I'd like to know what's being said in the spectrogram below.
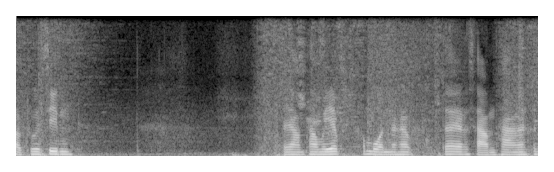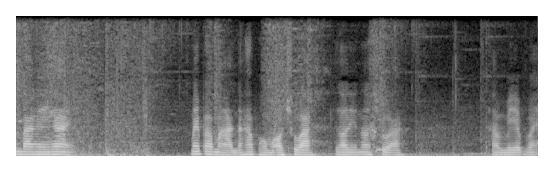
กับทูซิน พยายามทำเวฟข้างบนนะครับ ได้สามทางแล้วขึ้นบ้างง่ายๆ ไม่ประมาทนะครับ ผมเอาชัวร์เราเล่นเอาชัวร์ทำเวฟไว้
